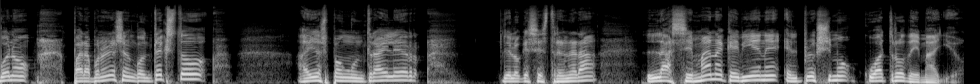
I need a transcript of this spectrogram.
Bueno, para poner eso en contexto, Ahí os pongo un tráiler de lo que se estrenará la semana que viene, el próximo 4 de mayo.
